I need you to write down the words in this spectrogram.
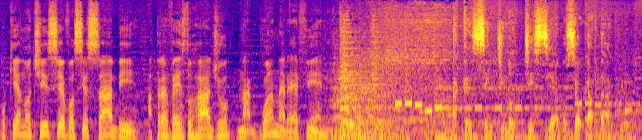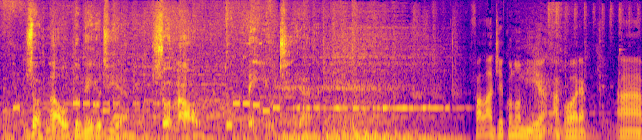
O que é notícia você sabe através do rádio na Guanaré FM. Acrescente notícia no seu cardápio. Jornal do Meio-Dia. Jornal do Meio-Dia. Falar de economia agora. A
